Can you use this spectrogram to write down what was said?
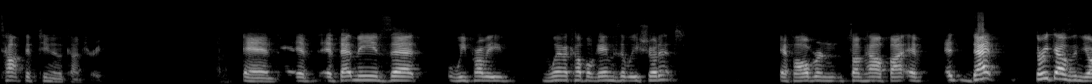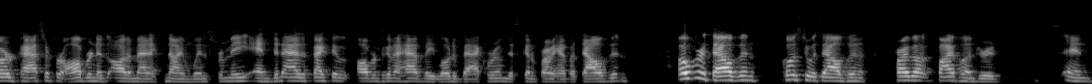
top fifteen in the country. And if if that means that we probably win a couple games that we shouldn't. If Auburn somehow find if, if that three thousand yard passer for Auburn is automatic nine wins for me, and then add the fact that Auburn's going to have a loaded back room that's going to probably have a thousand, over a thousand, close to a thousand, probably about five hundred, and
